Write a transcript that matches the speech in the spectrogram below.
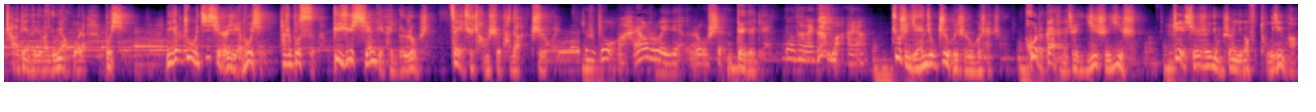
插电它就能永远活着，不行。你给它注入机器人也不行，它是不死的，必须先给它一个肉身，再去尝试它的智慧。就是比我们还要弱一点的肉身，对对对，要它来干嘛呀？就是研究智慧是如何产生的，或者干什么，就是移植意识。这也其实是永生的一个途径哈。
